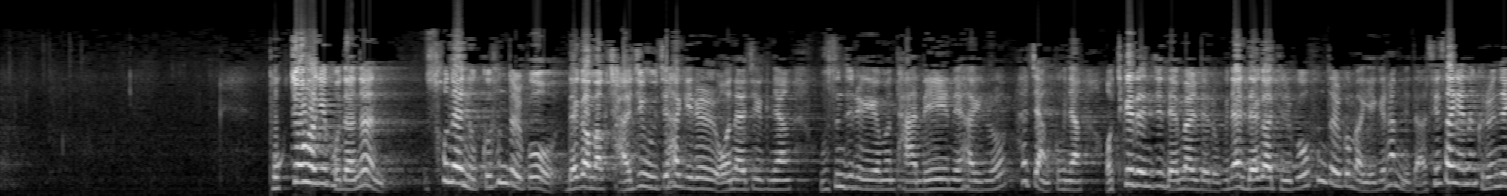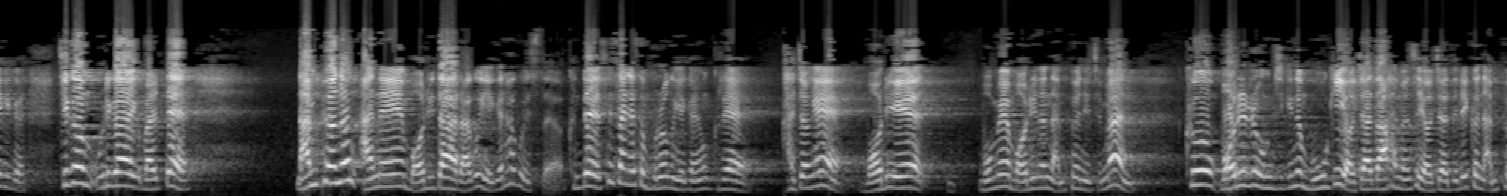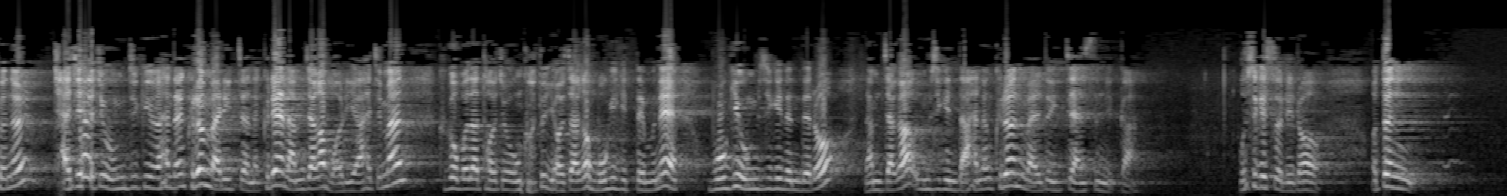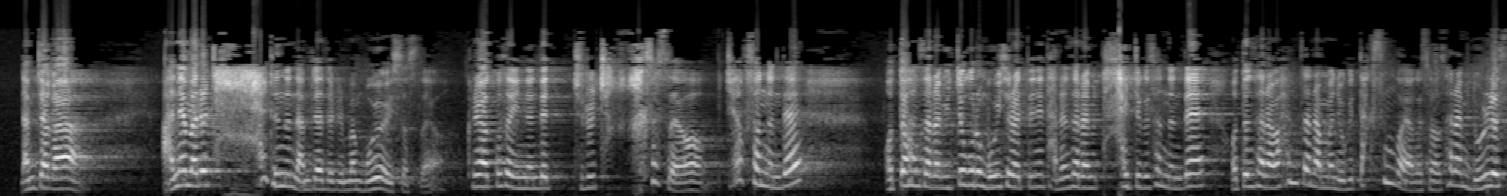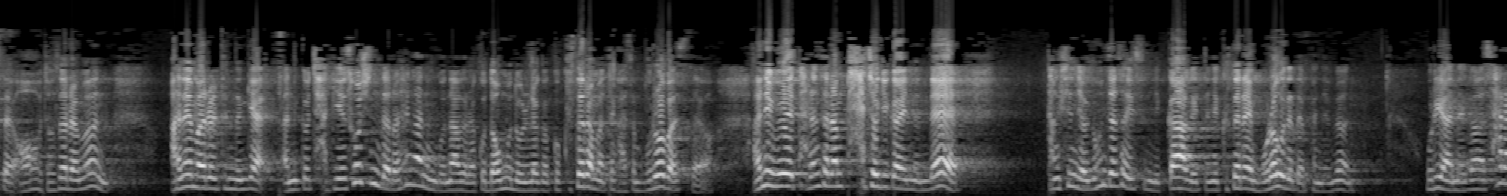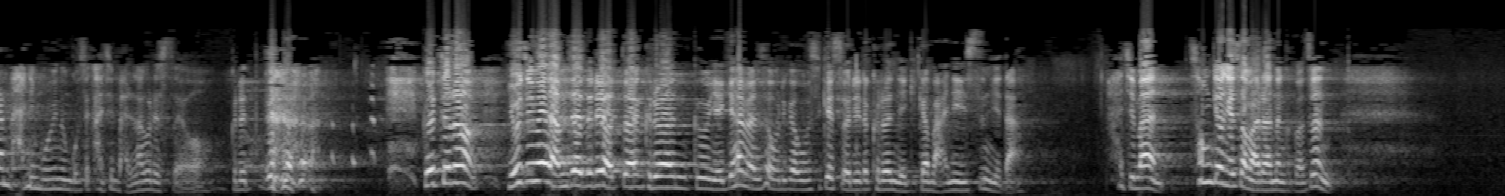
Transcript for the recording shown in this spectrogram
복종하기보다는 손에 넣고 흔들고 내가 막 좌지우지 하기를 원하지 그냥 무슨 일을 얘기하면 다 내내 하기로 하지 않고 그냥 어떻게 되는지 내 말대로 그냥 내가 들고 흔들고 막 얘기를 합니다. 세상에는 그런 얘기가 지금 우리가 말 때 남편은 아내의 머리다라고 얘기를 하고 있어요. 근데 세상에서 뭐라고 얘기하면 그래 가정에 머리에 몸에 머리는 남편이지만 그 머리를 움직이는 목이 여자다 하면서 여자들이 그 남편을 자제하지 움직이면 한다는 그런 말이 있잖아요. 그래야 남자가 머리야. 하지만 그거보다 더 좋은 것도 여자가 목이기 때문에 목이 움직이는 대로 남자가 움직인다 하는 그런 말도 있지 않습니까? 우스갯소리로 어떤 남자가 아내 말을 잘 듣는 남자들만 모여 있었어요. 그래갖고서 있는데 줄을 쫙 섰어요. 쭉 섰는데 어떠한 사람 이쪽으로 모이시라 했더니 다른 사람이 다 이쪽에 섰는데 어떤 사람은 한 사람만 여기 딱 쓴 거야. 그래서 사람이 놀랐어요. 어, 저 사람은 아내 말을 듣는 게 아니고 자기의 소신대로 행하는구나. 그래갖고 너무 놀래갖고 그 사람한테 가서 물어봤어요. 아니 왜 다른 사람 다 저기 가 있는데 당신 여기 혼자 서 있습니까? 그랬더니 그 사람이 뭐라고 대답했냐면 우리 아내가 사람 많이 모이는 곳에 가지 말라 그랬어요. 그랬 그것처럼 요즘의 남자들이 어떠한 그런 그 얘기하면서 우리가 우스갯소리로 그런 얘기가 많이 있습니다. 하지만 성경에서 말하는 그것은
